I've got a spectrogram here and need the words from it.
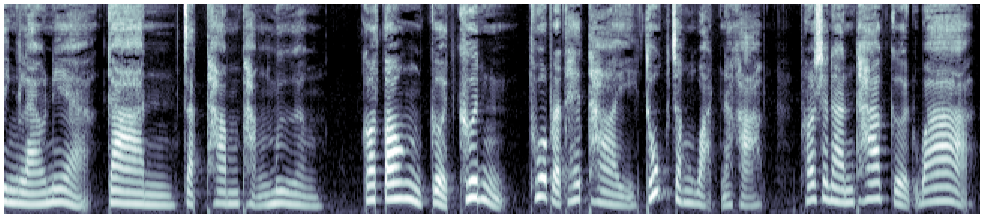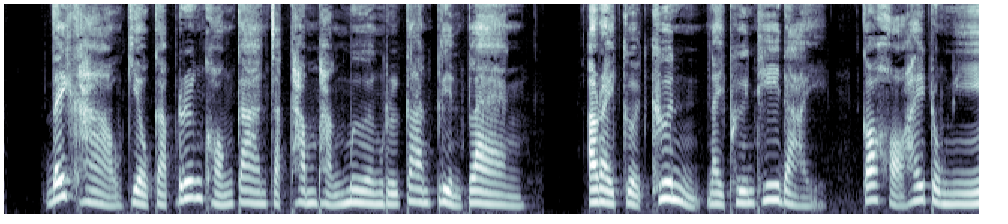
ริง ๆ แล้วเนี่ยการจัดทำผังเมือง ก็ต้องเกิดขึ้นทั่วประเทศไทยทุกจังหวัดนะคะ เพราะฉะนั้นถ้าเกิดว่า ได้ข่าวเกี่ยวกับเรื่องของการจัดทำผังเมืองหรือการเปลี่ยนแปลง อะไรเกิดขึ้นในพื้นที่ใด ก็ขอให้ตรงนี้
